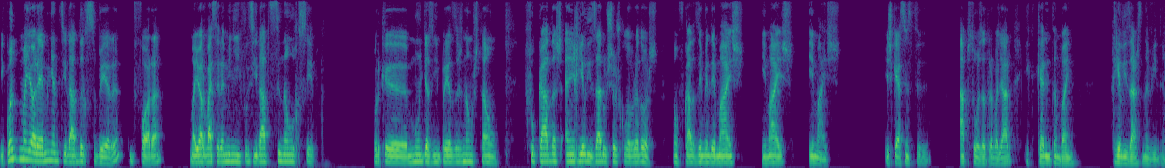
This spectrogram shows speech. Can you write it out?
E quanto maior é a minha necessidade de receber de fora, maior vai ser a minha infelicidade se não o recebo. Porque muitas empresas não estão focadas em realizar os seus colaboradores estão focadas em vender mais e mais e mais. E esquecem-se de há pessoas a trabalhar e que querem também realizar-se na vida.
